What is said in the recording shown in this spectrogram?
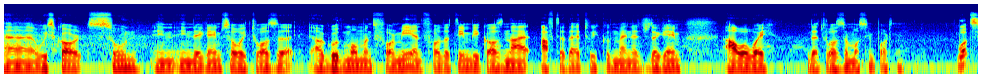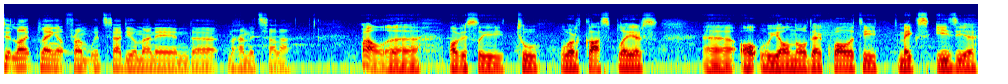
Uh, we scored soon in, in the game, so it was a, a good moment for me and for the team because now, after that we could manage the game our way. That was the most important. What's it like playing up front with Sadio Mane and uh, Mohamed Salah? Well, uh, obviously two world-class players. Uh, all, we all know their quality. It makes easier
